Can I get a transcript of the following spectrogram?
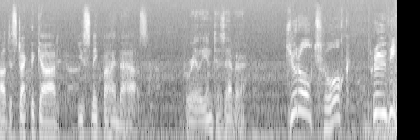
I'll distract the guard. You sneak behind the house. Brilliant as ever. Good all talk. Prove it.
